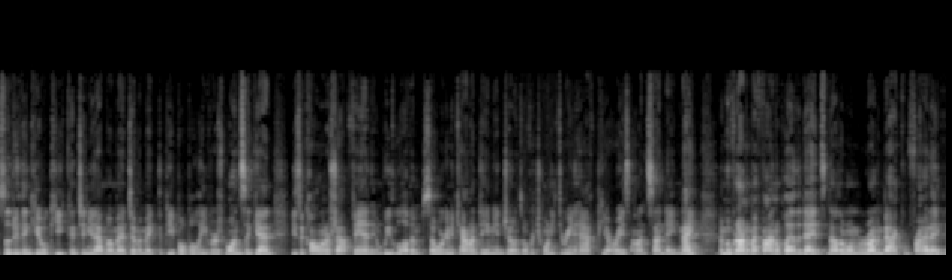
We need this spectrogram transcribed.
still do think he will keep continue that momentum and make the people believers. Once again, he's a calling our shot fan, and we love him. So we're going to count on Damian Jones over 23 and a half PRAs on Sunday night. And moving on to my final play of the day, it's another one we're running back from Friday.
